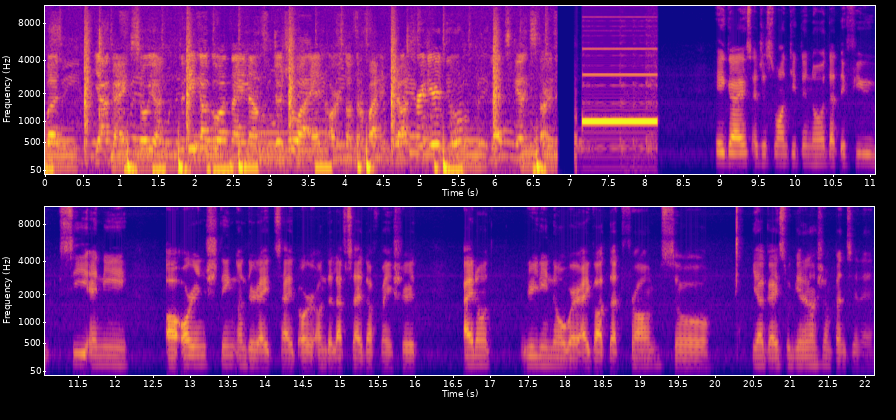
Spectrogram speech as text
But, yeah guys, so yun. Today gagawa tayo ng Jojoain or Totropahin. Without further ado, let's get started. Hey guys, I just want you to know that if you see any uh, orange thing on the right side or on the left side of my shirt, I don't really know where I got that from. So, yeah guys, huwag niyo na lang siyang pansinin.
